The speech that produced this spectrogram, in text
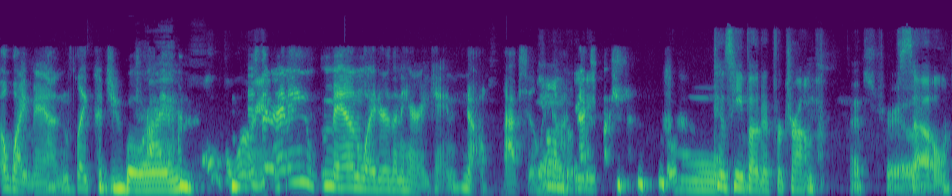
a white man? Like, could you boring? boring. Is there any man whiter than Harry Kane? No, absolutely yeah. no. Next question. Because he voted for Trump. That's true. So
